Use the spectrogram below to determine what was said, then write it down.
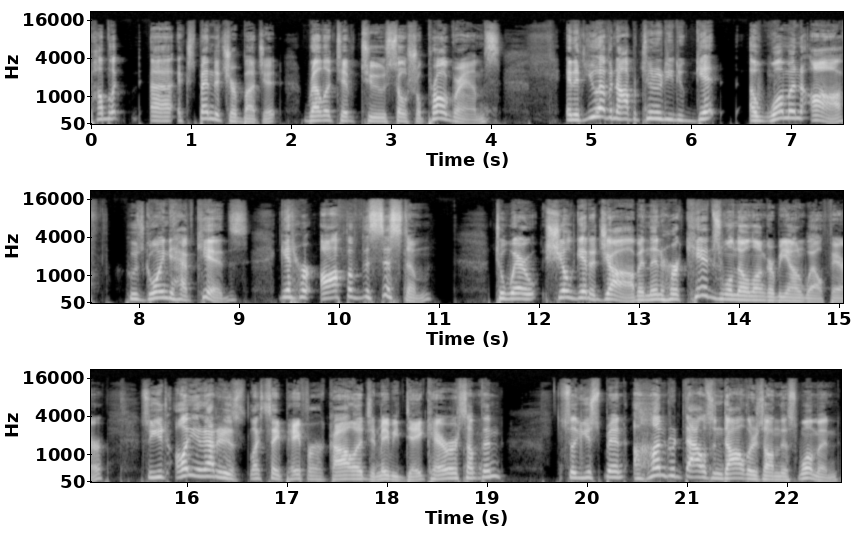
public uh, expenditure budget relative to social programs and if you have an opportunity to get a woman off who's going to have kids, get her off of the system to where she'll get a job and then her kids will no longer be on welfare. So you all you got to do is let's say pay for her college and maybe daycare or something. So you spend a hundred thousand dollars on this woman,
